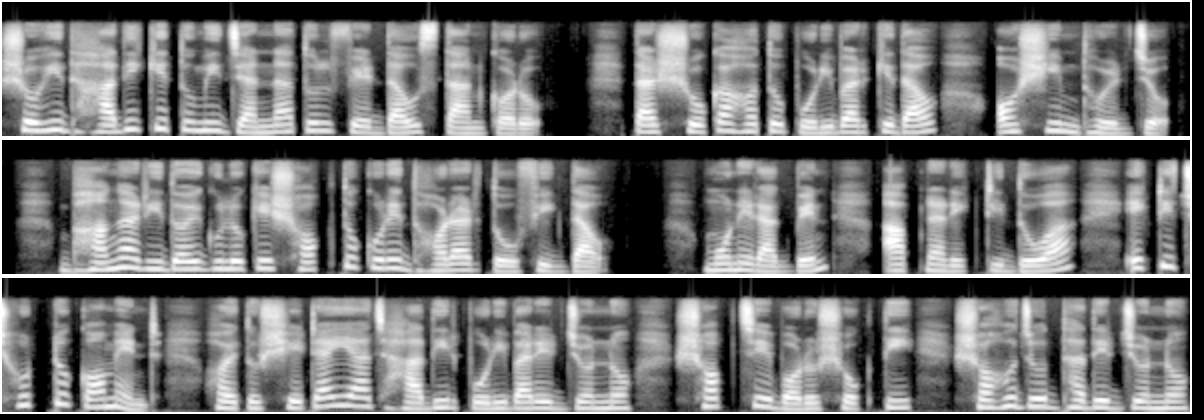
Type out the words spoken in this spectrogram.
শহীদ হাদিকে তুমি জান্নাতুল ফেরদাউস দান করো। তার শোকাহত পরিবারকে দাও অসীম ধৈর্য। ভাঙা হৃদয়গুলোকে শক্ত করে ধরার তৌফিক দাও। মনে রাখবেন, আপনার একটি দোয়া, একটি ছোট্ট কমেন্ট হয়তো সেটাই আজ হাদির পরিবারের জন্য সবচেয়ে বড় শক্তি, সহযোদ্ধাদের জন্য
